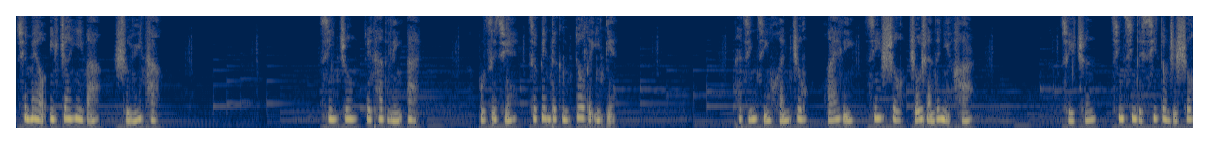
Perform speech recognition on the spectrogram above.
却没有一砖一瓦属于他。心中对他的怜爱，不自觉就变得更多了一点。他紧紧环住怀里纤瘦柔软的女孩，嘴唇轻轻的翕动着说：“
